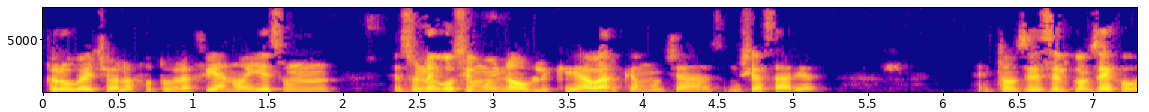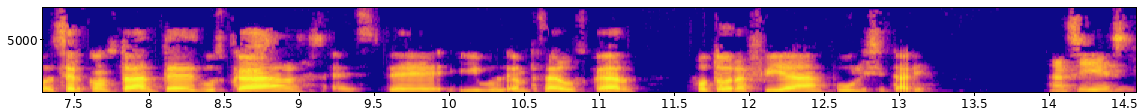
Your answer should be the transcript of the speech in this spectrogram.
provecho a la fotografía, ¿no? Y es un, es un negocio muy noble que abarca muchas, muchas áreas. Entonces el consejo, ser constantes, buscar, este, y empezar a buscar fotografía publicitaria. Así es.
